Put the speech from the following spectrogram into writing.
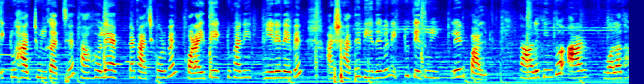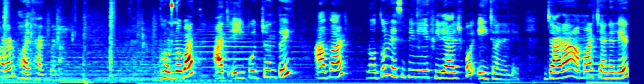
একটু হাত চুলকাচ্ছে, তাহলে একটা কাজ করবেন, কড়াইতে একটুখানি নেড়ে নেবেন আর সাথে দিয়ে দেবেন একটু তেঁতুলের পাল্প। তাহলে কিন্তু আর গলা ধরার ভয় থাকবে না। ধন্যবাদ, আজ এই পর্যন্তই। আবার নতুন রেসিপি নিয়ে ফিরে আসব এই চ্যানেলে যারা আমার চ্যানেলের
